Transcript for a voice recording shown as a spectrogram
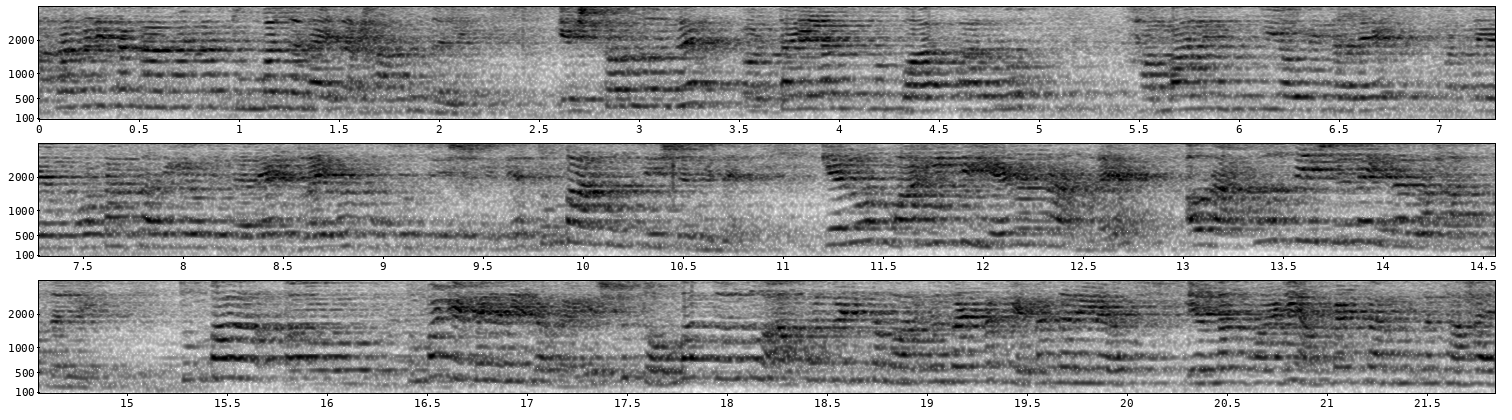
ಅಸಂಘಟಿತ ಕಾರ್ಮಿಕರು ತುಂಬ ಜನ ಇದ್ದಾರೆ ಹಾಸನದಲ್ಲಿ. ಎಷ್ಟೊಂದು ಅಂದರೆ ಹಮಾಲಿ ವೃತ್ತಿಯವರಿದ್ದಾರೆ ಮತ್ತೆ ಮೋಟಾರ್ ಸಾರಿಗೆ ಅವರಿದ್ದಾರೆ ಡ್ರೈವರ್ಸ್ ಅಸೋಸಿಯೇಷನ್ ಇದೆ, ತುಂಬಾ ಅಸೋಸಿಯೇಷನ್ ಇದೆ. ಕೆಲವು ಮಾಹಿತಿ ಹೇಳೋಣ ಅಂದ್ರೆ, ಅವ್ರ ಅಸೋಸಿಯೇಷನ್ ಇರಲ್ಲ ಹಾಸನದಲ್ಲಿ. ತುಂಬಾ ತುಂಬಾ ಕೆಟಗರಿ ಇದಾವೆ. ಎಷ್ಟು ತೊಂಬತ್ತೊಂದು ಅಸಂಘಟಿತ ವರ್ಗಗಳನ್ನ ಎಲ್ಲ ಮಾಡಿ ಅಂಬೇಡ್ಕರ್ ಕಾರ್ಮಿಕ ಸಹಾಯ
